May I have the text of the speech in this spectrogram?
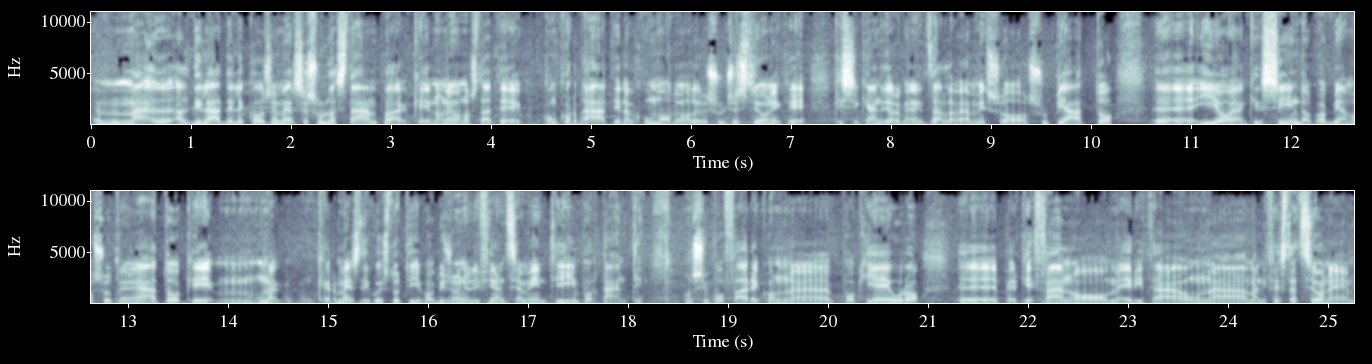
Ehm, ma eh, al di là delle cose emerse sulla stampa che non erano state concordate in alcun modo, erano delle suggestioni che chi si candida a organizzarla aveva messo sul piatto, eh, io e anche il sindaco abbiamo sottolineato che mh, mm, una kermesse di questo tipo ha bisogno di finanziamenti importanti, non si può fare con eh, euro eh, perché Fano merita una manifestazione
